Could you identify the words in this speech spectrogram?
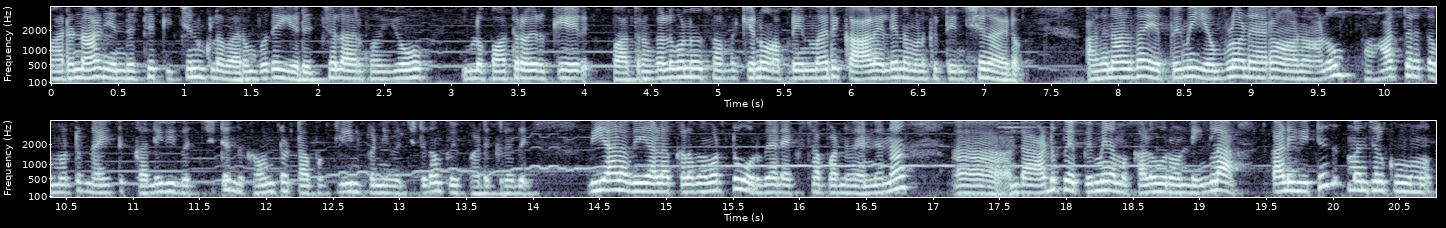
மறுநாள் எந்திரிச்சு கிச்சனுக்குள்ளே வரும்போதே எரிச்சலாக இருக்கும். ஐயோ இவ்வளோ பாத்திரம் இருக்கே பாத்திரம் கழுவணும் சமைக்கணும் அப்படின்னு மாதிரி காலையிலே நம்மளுக்கு டென்ஷன் ஆகிடும் அதனால தான் எப்பயுமே எவ்வளோ நேரம் ஆனாலும் பாத்திரத்தை மட்டும் நைட்டு கழுவி வச்சுட்டு அந்த கவுண்டர் டாப்பை க்ளீன் பண்ணி வச்சுட்டு தான் போய் படுக்கிறது. வியாழ வியாழக்கிழமை மட்டும் ஒரு வேலை எக்ஸ்ட்ரா பண்ணுவேன். என்னென்னா அந்த அடுப்பு எப்பயுமே நம்ம கழுவுறோம் இல்லைங்களா? கழுவிட்டு மஞ்சள் குங்குமம்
